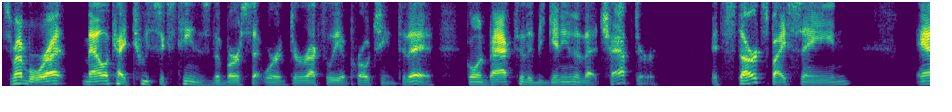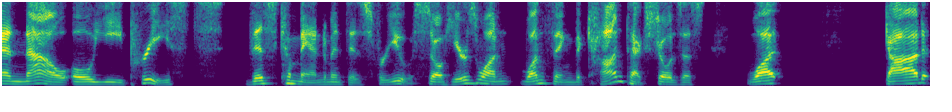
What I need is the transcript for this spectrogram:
So remember, we're at Malachi 2:16 is the verse that we're directly approaching today. Going back to the beginning of that chapter, it starts by saying, And now, O ye priests, this commandment is for you. So here's one one thing. The context shows us what God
